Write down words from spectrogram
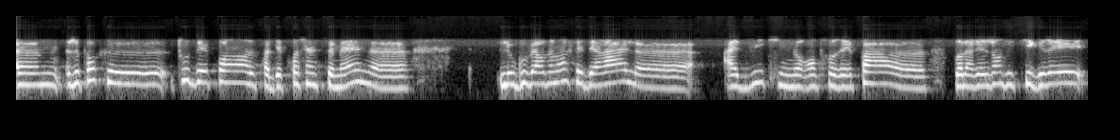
Euh, je pense que tout dépend des prochaines semaines. Euh, le gouvernement fédéral euh, a dit qu'il ne rentrerait pas dans la région du Tigré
